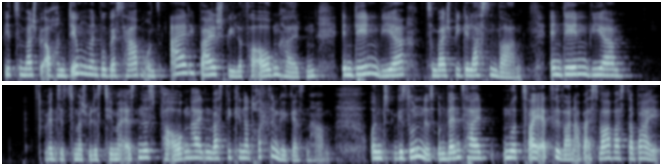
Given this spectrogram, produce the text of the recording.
wir zum Beispiel auch in dem Moment, wo wir es haben, uns all die Beispiele vor Augen halten, in denen wir zum Beispiel gelassen waren, in denen wir wenn es jetzt zum Beispiel das Thema Essen ist, vor Augen halten, was die Kinder trotzdem gegessen haben. Und gesundes. Und wenn es halt nur zwei Äpfel waren, aber es war was dabei.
